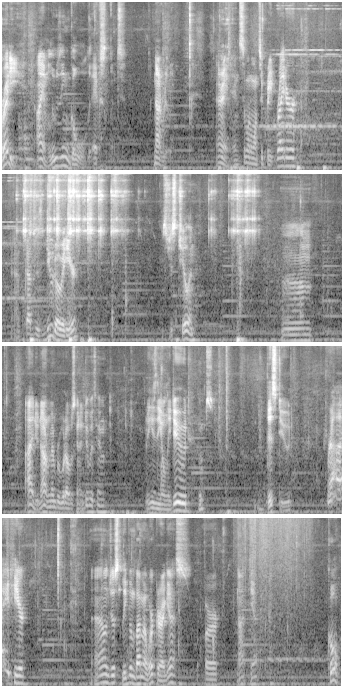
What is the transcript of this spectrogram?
Alrighty, I am losing gold. Excellent. Not really. Alright, and someone wants a great writer. I've got this dude over here. He's just chilling. Um, I do not remember what I was going to do with him. But he's the only dude. Oops. This dude. Right here. I'll just leave him by my worker, I guess. Or not yet. Cool.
